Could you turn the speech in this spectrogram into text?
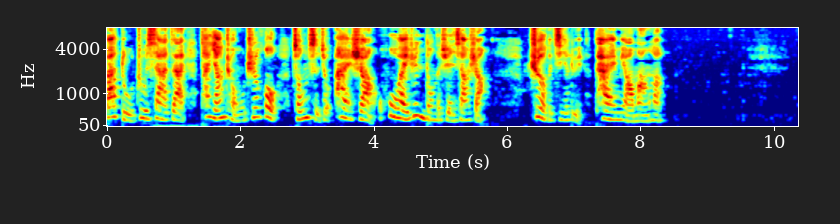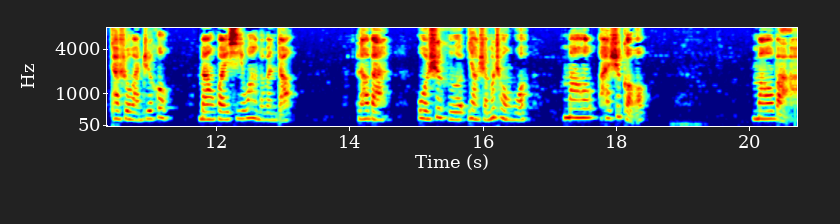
把赌注下在他养宠物之后从此就爱上户外运动的选项上，这个几率太渺茫了。他说完之后，满怀希望地问道：“老板，我适合养什么宠物？猫还是狗？”“猫吧。”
